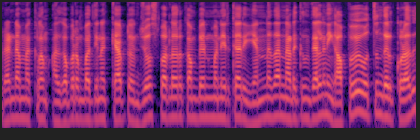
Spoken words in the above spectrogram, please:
பிராண்டம் மெக்கலாம் அதுக்கப்புறம் பார்த்தீங்கன்னா கேப்டன் ஜோஸ் பட்லரும் கம்ப்ளைண்ட் பண்ணியிருக்காரு. என்ன தான் நடக்குதுன்னு தெரியல. நீங்கள் அப்போவே ஒத்துந்துருக்கக்கூடாது.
